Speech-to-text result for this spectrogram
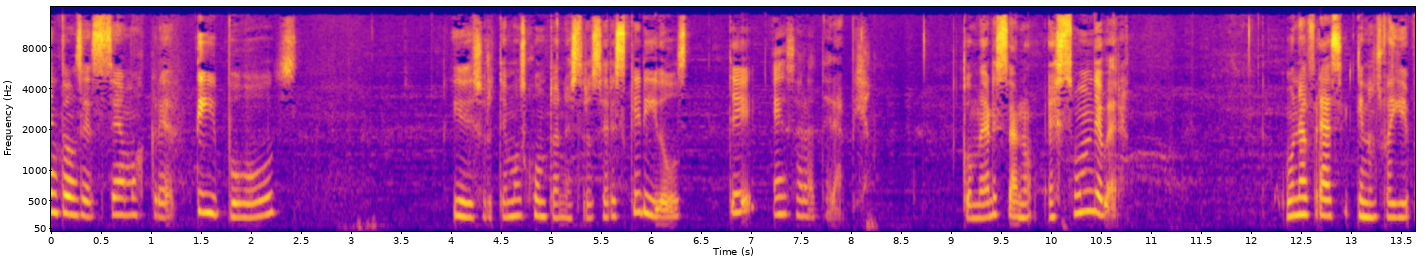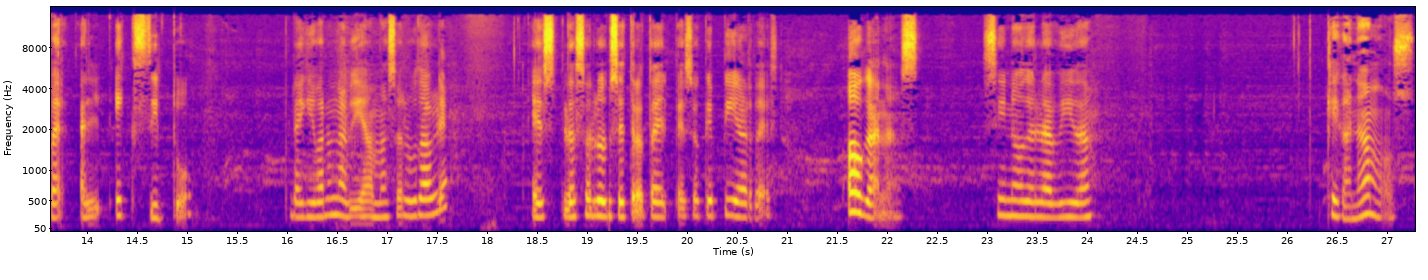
Entonces, seamos creativos y disfrutemos junto a nuestros seres queridos de ensalaterapia. Comer sano es un deber. Una frase que nos va a llevar al éxito para llevar una vida más saludable es la salud se trata del peso que pierdes o ganas, sino de la vida que ganamos.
